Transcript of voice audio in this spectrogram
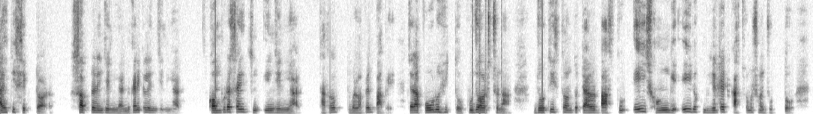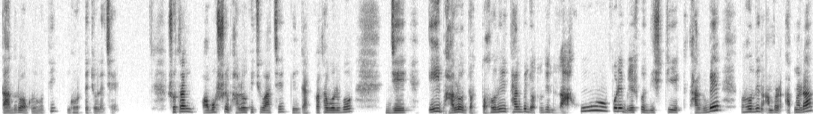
IT sector software engineer mechanical engineer computer science engineer তাতেও ডেভেলপমেন্ট পাবে। যারা পৌরোহিত্য, পূজা অর্চনা, জ্যোতিষতন্ত্র ট্যারোট বাস্তু এই সঙ্গে এই রকম রিলেটেড কাজকর্মের সঙ্গে যুক্ত, তাদেরও অগ্রগতি ঘটতে চলেছে। সুতরাং অবশ্যই ভালো কিছু আছে, কিন্তু এক কথা বলব যে এই ভালো ততদিনই থাকবে, যতদিন রাহুর উপরে বৃহস্পতি দৃষ্টি একটু থাকবে, ততদিন আমরা, আপনারা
